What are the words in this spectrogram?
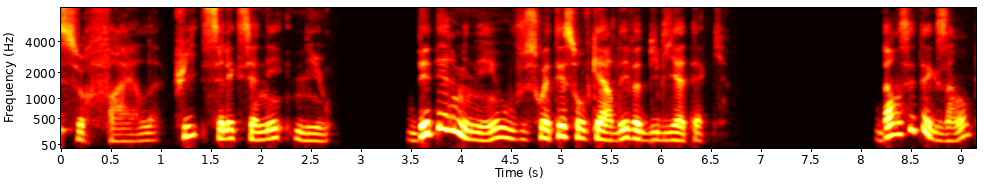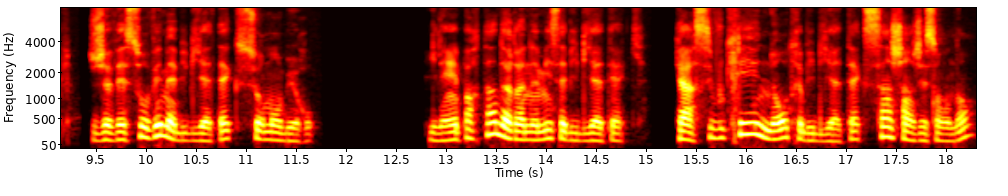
sur File, puis sélectionnez New. Déterminez où vous souhaitez sauvegarder votre bibliothèque. Dans cet exemple, je vais sauver ma bibliothèque sur mon bureau. Il est important de renommer sa bibliothèque, car si vous créez une autre bibliothèque sans changer son nom,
